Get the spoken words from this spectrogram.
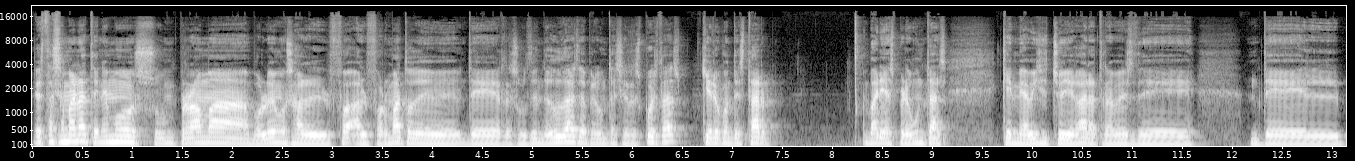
Esta semana tenemos un programa, volvemos al, formato de, resolución de dudas, de preguntas y respuestas. Quiero contestar varias preguntas que me habéis hecho llegar a través de, del,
